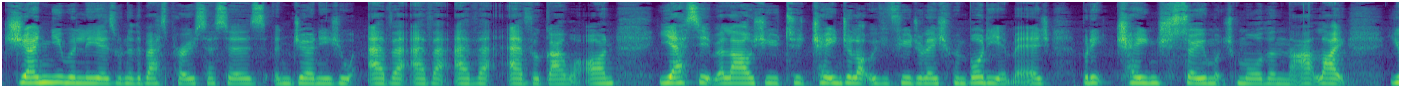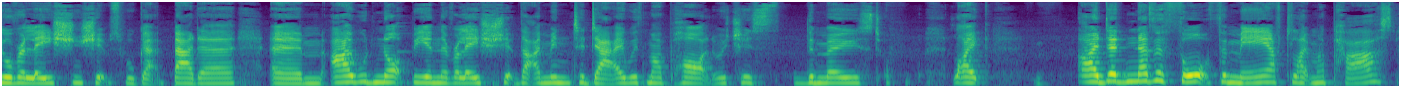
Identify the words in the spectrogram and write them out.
genuinely is one of the best processes and journeys you'll ever, ever, ever, ever go on. Yes, it allows you to change a lot with your food relationship and body image, but it changed so much more than that. Like your relationships will get better. Um, I would not be in the relationship that I'm in today with my partner, which is the most like I did never thought for me after like my past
